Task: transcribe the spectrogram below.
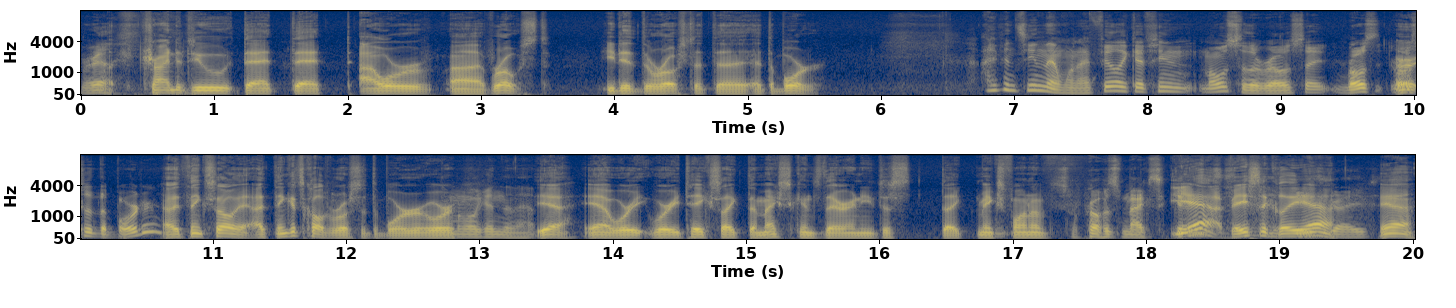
Really. trying to do that that our uh, roast. He did the roast at the at the border. I haven't seen that one. I feel like I've seen most of the roast. I, roast, Or- roast at the border. I think so. I think it's called roast at the border, I'm or gonna look into that. yeah, yeah, where he, where he takes like the Mexicans there and he just like makes fun of. Roast Mexicans. Yeah, basically, yeah, Christ. yeah.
